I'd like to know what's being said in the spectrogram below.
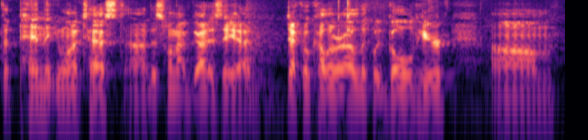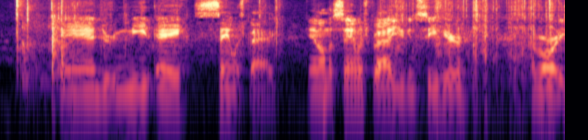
the pen that you want to test. Uh, this one I've got is a Deco Color liquid gold here, um, and you're going to need a sandwich bag. And on the sandwich bag, you can see here, I've already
